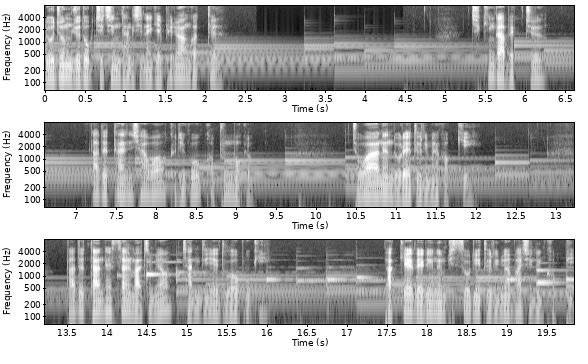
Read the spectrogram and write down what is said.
요즘 유독 지친 당신에게 필요한 것들. 치킨과 맥주, 따뜻한 샤워 그리고 거품 목욕. 좋아하는 노래 들으며 걷기. 따뜻한 햇살 맞으며 잔디에 누워보기. 밖에 내리는 빗소리 들으며 마시는 커피.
